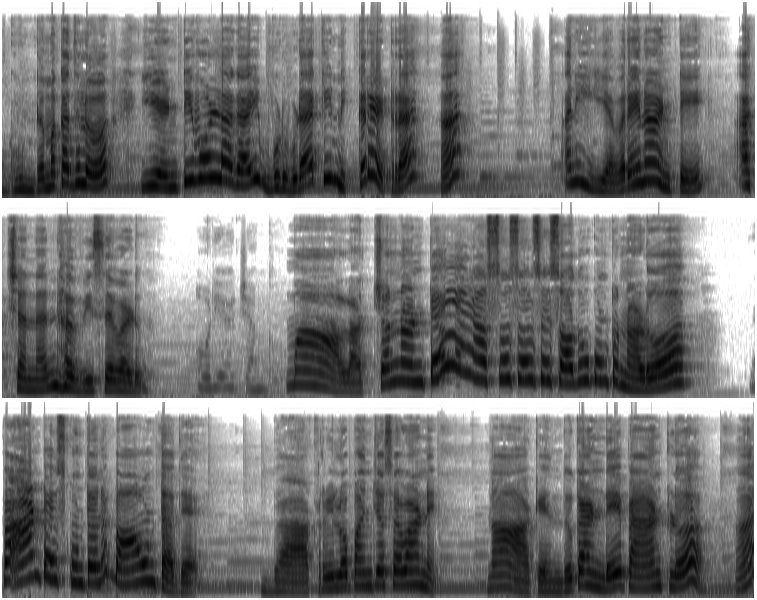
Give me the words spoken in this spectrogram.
గుండమ్మ కథలో ఎంటి ఓళ్ళలాగా ఈ బుడుబుడాకి నిక్కరేట్రా అని ఎవరైనా అంటే అచ్చన్న నవ్వేసేవాడు. మా లచ్చన్న అంటే ఎస్ఎస్ఎల్సి చదువుకుంటున్నాడు. ప్యాంట్ వేసుకుంటేనే బాగుంటుంది బేకరీలో పనిచేసేవాడిని. నాకెందుకండి ప్యాంట్లు ఆ?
